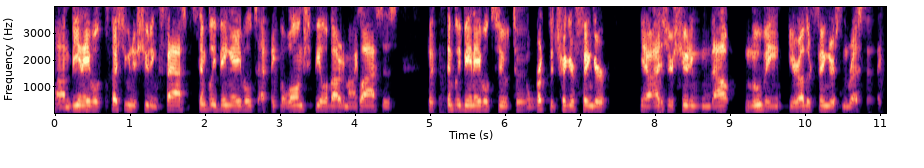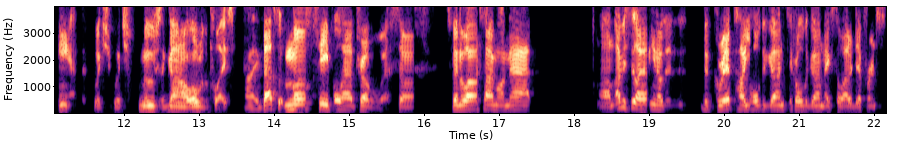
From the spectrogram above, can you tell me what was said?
Um, being able especially when you're shooting fast simply being able to i have a long spiel about it in my classes but simply being able to to work the trigger finger you know as you're shooting without moving your other fingers and the rest of the hand which which moves the gun all over the place. Right. that's what most people have trouble with. So spend a lot of time on that. Um, obviously like you know the, the grip, how you hold the gun, control the gun makes a lot of difference.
